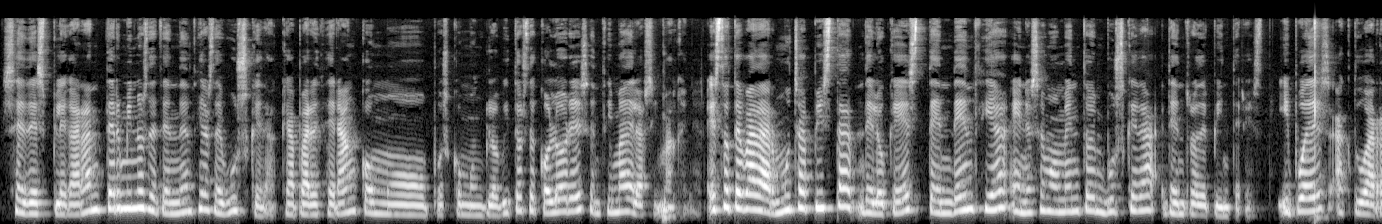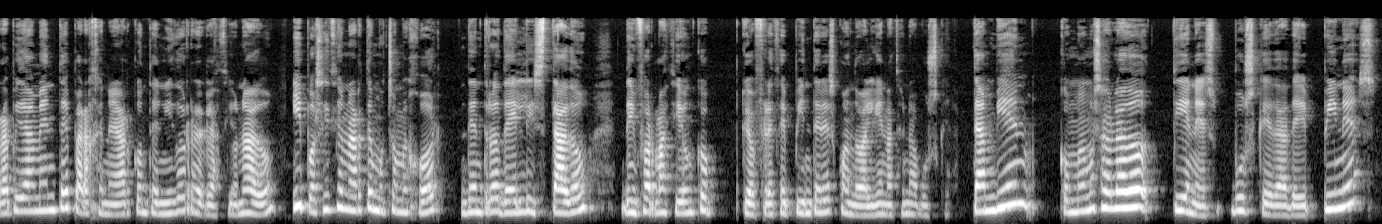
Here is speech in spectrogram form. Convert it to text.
se desplegarán términos de tendencias de búsqueda que aparecerán como, pues como en globitos de colores encima de las imágenes. Esto te va a dar mucha pista de lo que es tendencia en ese momento en búsqueda dentro de Pinterest y puedes actuar rápidamente para generar contenido relacionado y posicionarte mucho mejor dentro del listado de información que, que ofrece Pinterest cuando alguien hace una búsqueda. También como hemos hablado, tienes búsqueda de pines,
